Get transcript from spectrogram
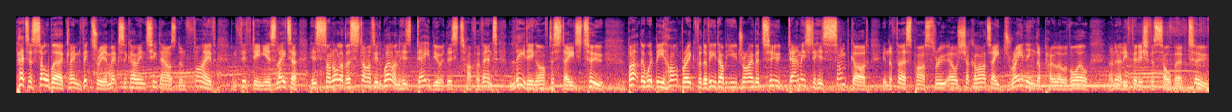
Petter Solberg claimed victory in Mexico in 2005, and 15 years later, his son Oliver started well on his debut at this tough event, leading after stage two. But there would be heartbreak for the VW driver too. Damage to his sump guard in the first pass through El Chocolate, draining the Polo of oil. An early finish for Solberg too.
